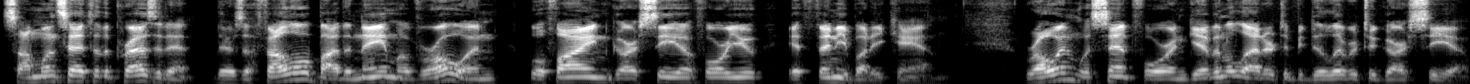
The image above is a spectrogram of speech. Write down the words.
Someone said to the president, There's a fellow by the name of Rowan will find Garcia for you if anybody can. Rowan was sent for and given a letter to be delivered to Garcia.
